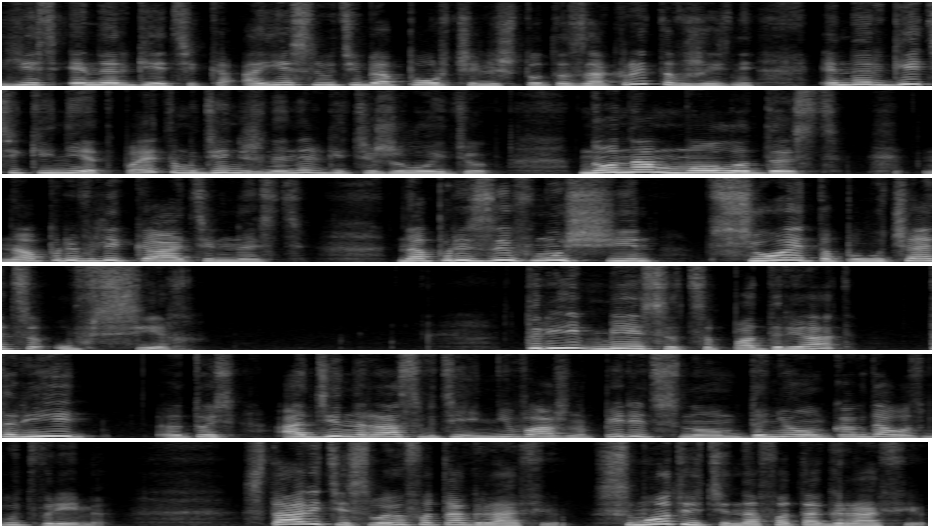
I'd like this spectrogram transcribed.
есть энергетика. А если у тебя порча или что-то закрыто в жизни, энергетики нет. Поэтому денежная энергия тяжело идет. Но на молодость, на привлекательность, на призыв мужчин, все это получается у всех три месяца подряд, три, э, то есть один раз в день, неважно, перед сном, днем, когда у вас будет время. Ставите свою фотографию, смотрите на фотографию,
